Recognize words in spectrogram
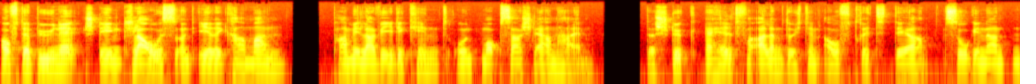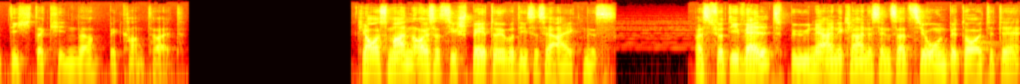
Auf der Bühne stehen Klaus und Erika Mann, Pamela Wedekind und Mopsa Sternheim. Das Stück erhält vor allem durch den Auftritt der sogenannten Dichterkinder Bekanntheit. Klaus Mann äußert sich später über dieses Ereignis. Was für die Weltbühne eine kleine Sensation bedeutete,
